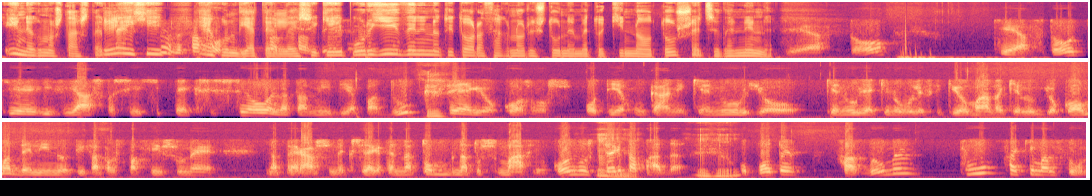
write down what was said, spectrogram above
Είναι γνωστά στελέχη, ναι, έχουν διατελέσει και οι υπουργοί δεν είναι ότι τώρα θα γνωριστούν με το κοινό τους, έτσι δεν είναι. Και αυτό, και αυτό και η διάσπαση έχει παίξει σε όλα τα μίντια παντού. Ξέρει ο κόσμος ότι έχουν κάνει καινούριο, καινούρια κοινοβουλευτική ομάδα, καινούριο κόμμα. Δεν είναι ότι θα προσπαθήσουν να περάσουν, ξέρετε, να, το, να τους μάθει ο κόσμος, ξέρει τα πάντα. Οπότε θα δούμε πού θα κοιμανθούν.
